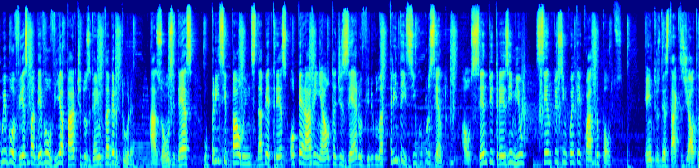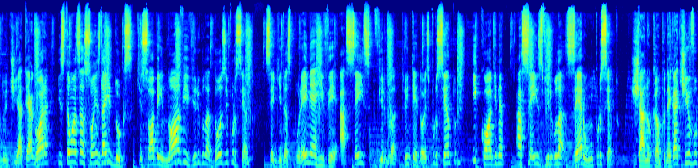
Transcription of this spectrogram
o Ibovespa devolvia parte dos ganhos da abertura. Às 11h10, o principal índice da B3 operava em alta de 0,35%, aos 113.154 pontos. Entre os destaques de alta do dia até agora estão as ações da Edux, que sobem 9,12%, seguidas por MRV a 6,32% e Cogna a 6,01%. Já no campo negativo,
